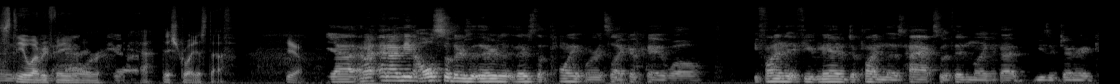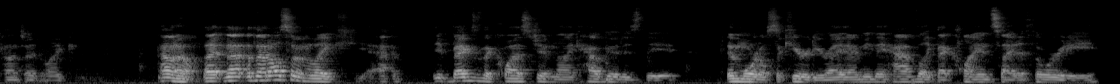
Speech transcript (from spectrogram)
steal everything hack, or yeah, yeah, destroy the stuff. Yeah. Yeah, and I, and I mean also there's there's there's the point where it's like okay, well, you find that if you've managed to find those hacks within like that user generated content, like I don't know that that that also like it begs the question like how good is the immortal security, right? I mean they have like that client side authority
